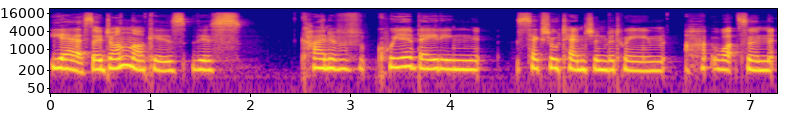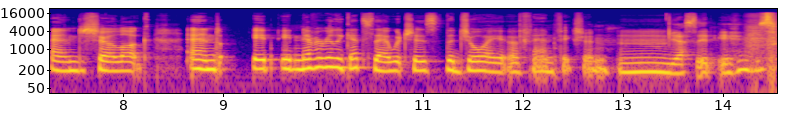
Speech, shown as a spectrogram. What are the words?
Yeah. So Johnlock is this kind of queer baiting sexual tension between Watson and Sherlock, and it it never really gets there, which is the joy of fan fiction. Mm, yes, it is.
